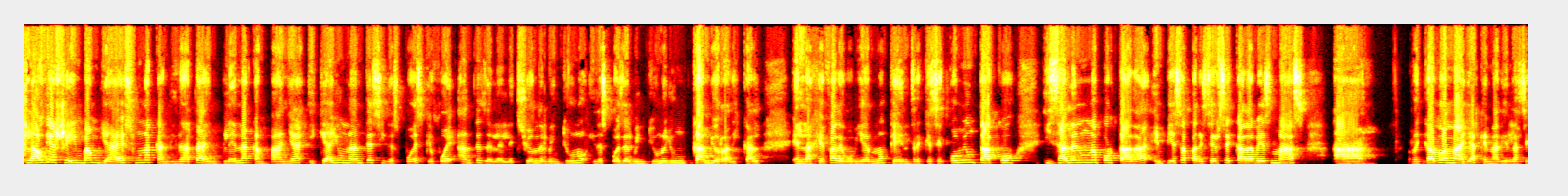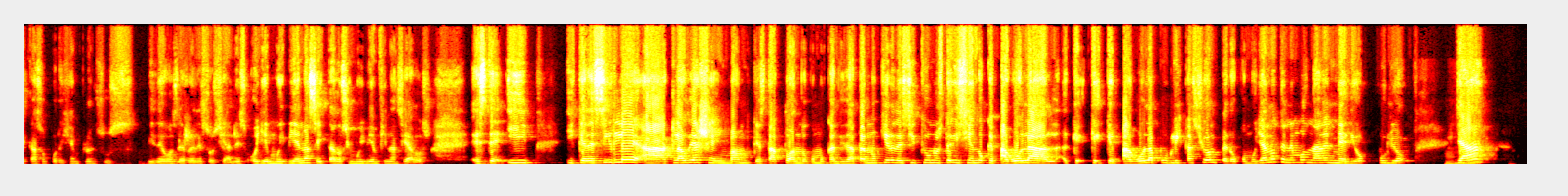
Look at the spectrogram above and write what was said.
Claudia Sheinbaum ya es una candidata en plena campaña y que hay un antes y después, que fue antes de la elección del 21 y después del 21 y un cambio radical en la jefa de gobierno que entre que se come un taco y sale en una portada, empieza a parecerse cada vez más a Ricardo Anaya, que nadie le hace caso, por ejemplo, en sus videos de redes sociales, oye, muy bien aceitados y muy bien financiados, este, y y que decirle a Claudia Sheinbaum que está actuando como candidata no quiere decir que uno esté diciendo que pagó la que, que, pagó la publicación, pero como ya no tenemos nada en medio, Julio, ya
